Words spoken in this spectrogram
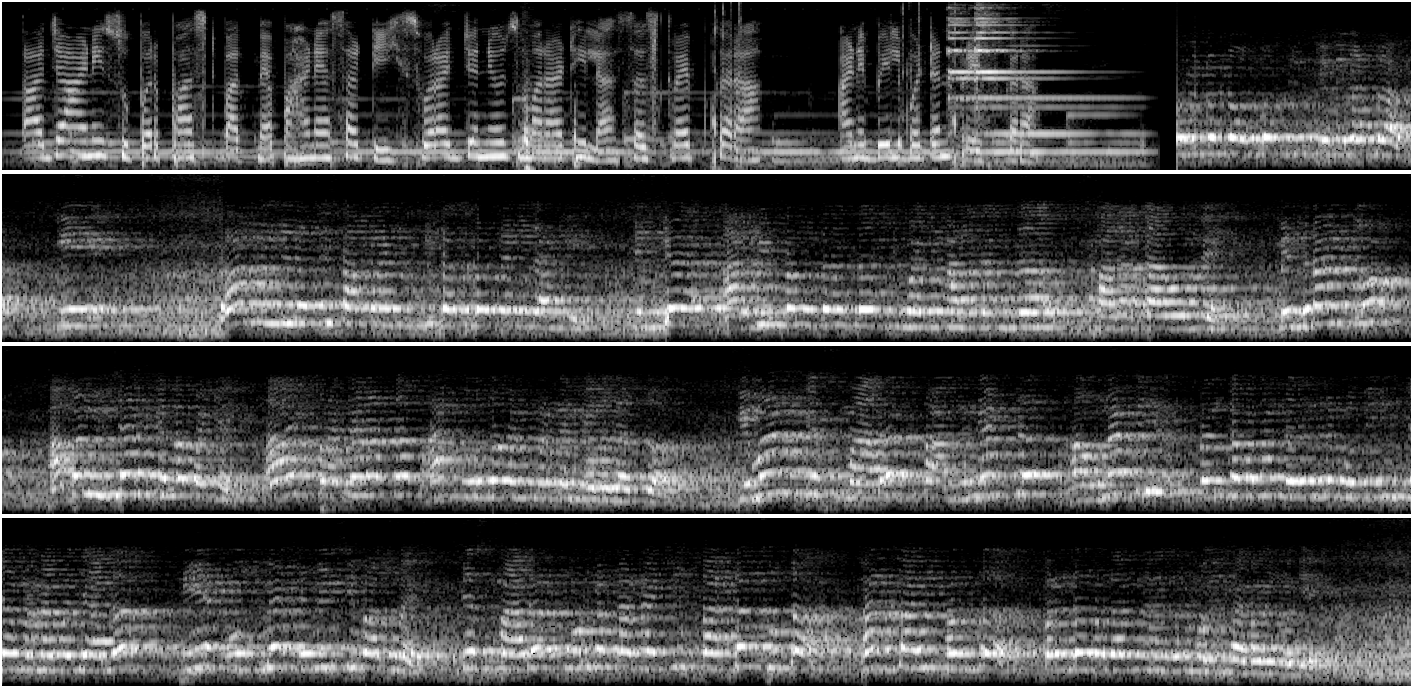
ताज्या आणि सुपरफास्ट बातम्या पाहण्यासाठी स्वराज्य न्यूज मराठीला सबस्क्राईब करा आणि बेल बटन प्रेस करा. मित्रांनो आपण विचार केला पाहिजे. हा एक प्रचाराचा भाग विरोधकांकडनं केला जातो किमान ते स्मारक बांधण्याचं भावना तरी पंतप्रधान नरेंद्र मोदींच्या मनामध्ये आलं ही एक उजव्या जमीनची बाजू आहे ते स्मारक पूर्ण करण्याची ताकद सुद्धा फक्त आणि फक्त पंतप्रधान नरेंद्र मोदी साहेबांमध्ये.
